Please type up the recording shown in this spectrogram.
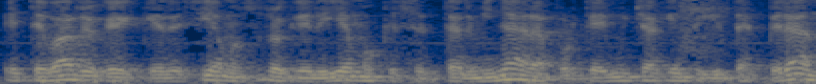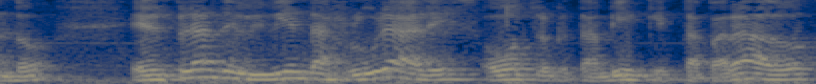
este barrio que, decíamos nosotros queríamos que se terminara porque hay mucha gente que está esperando, el plan de viviendas rurales, otro que también que está parado,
